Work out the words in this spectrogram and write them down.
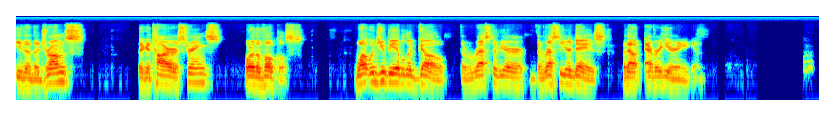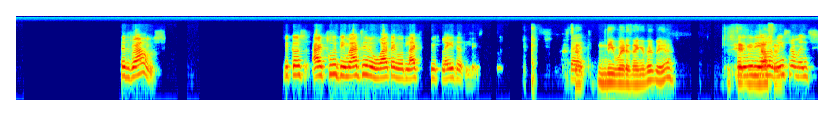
Either the drums, the guitar or strings, or the vocals what would you be able to go the rest of your the rest of your days without ever hearing again The drums. Because I could imagine what I would like to be played at least. That's But, a neat way to think of it, but yeah. Just but with hitting the other instruments,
